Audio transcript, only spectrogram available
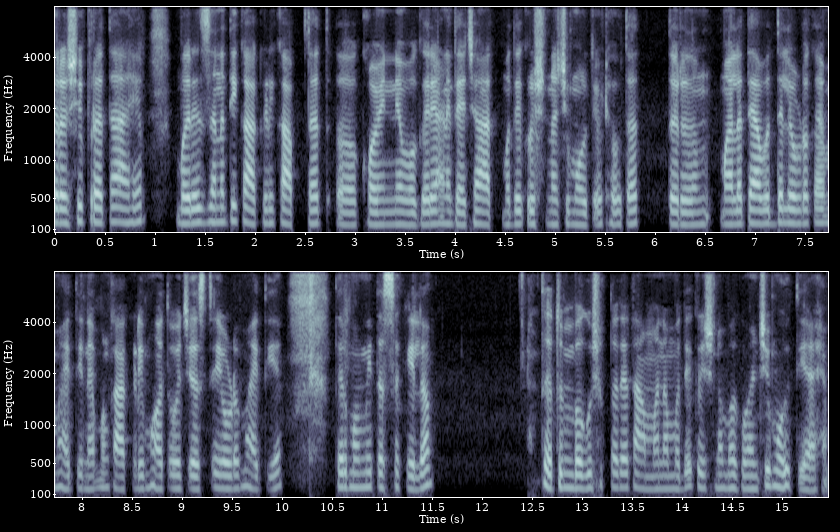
तर अशी प्रथा आहे. बरेच जण ती काकडी कापतात कॉईनने वगैरे आणि त्याच्या आतमध्ये कृष्णाची मूर्ती ठेवतात. तर मला त्याबद्दल एवढं काय माहिती नाही पण काकडी महत्त्वाची असते एवढं माहिती आहे. तर मग मी तसं केलं. तर तुम्ही बघू शकता त्या तामानामध्ये कृष्ण भगवानची मूर्ती आहे.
